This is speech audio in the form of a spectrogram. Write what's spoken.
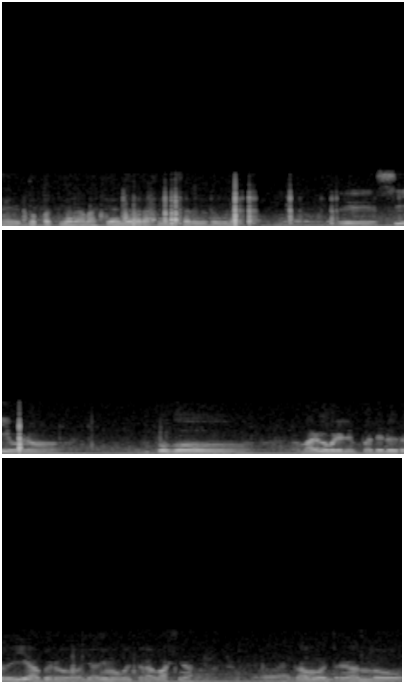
Eh, dos partidos nada más quedan ya para finalizar el regular. Eh, sí, bueno, un poco amargo por el empate el otro día, pero ya dimos vuelta a la página. Estamos entrenando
